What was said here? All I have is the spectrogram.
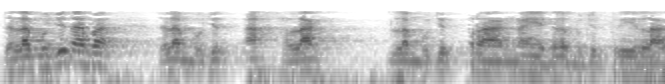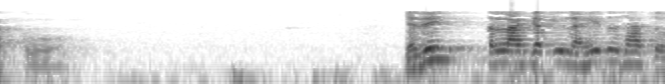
Dalam wujud apa? dalam wujud akhlak, dalam wujud perangai, dalam wujud perilaku. Jadi telaga ilahi itu satu.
